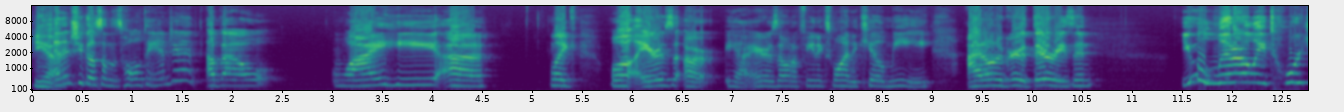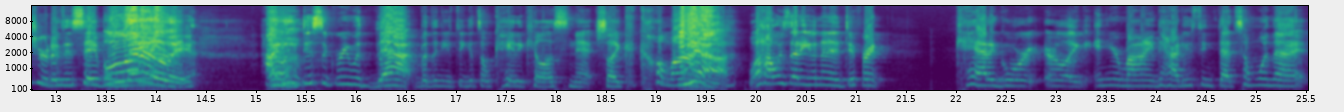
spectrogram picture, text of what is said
Yeah. And then she goes on this whole tangent about why he, uh, like, well, Arizona, yeah, Arizona Phoenix wanted to kill me. I don't agree with their reason. You literally tortured a disabled Literally. man. How do you disagree with that, but then you think it's okay to kill a snitch? Like, come on. Yeah. Well, how is that even in a different category or like in your mind? How do you think that someone that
